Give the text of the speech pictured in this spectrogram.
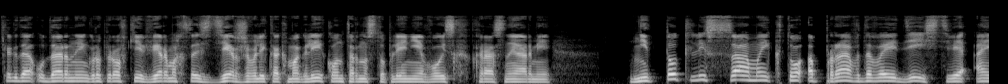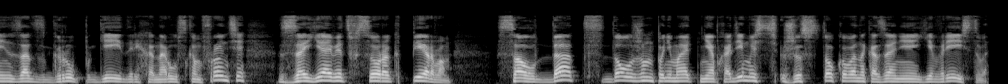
когда ударные группировки вермахта сдерживали как могли контрнаступление войск Красной армии, не тот ли самый, кто, оправдывая действия Айнзацгрупп Гейдриха на русском фронте, заявит в 41-м «Солдат должен понимать необходимость жестокого наказания еврейства,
